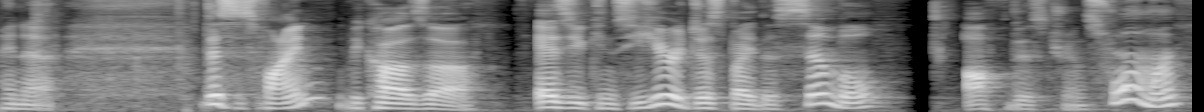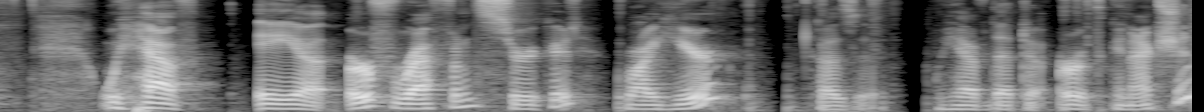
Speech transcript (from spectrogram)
and uh, this is fine because uh, as you can see here, just by the symbol of this transformer, we have a uh, earth reference circuit right here because uh, we have that uh, earth connection.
